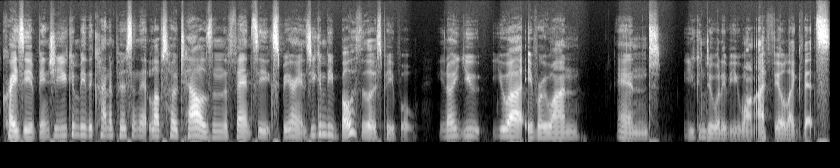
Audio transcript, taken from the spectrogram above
crazy adventure. You can be the kind of person that loves hotels and the fancy experience. You can be both of those people. You know, you you are everyone and you can do whatever you want. I feel like that's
